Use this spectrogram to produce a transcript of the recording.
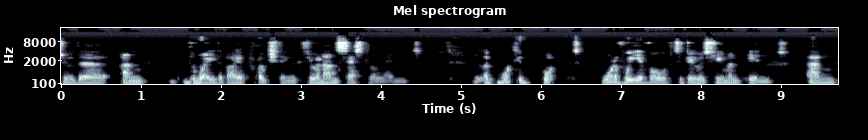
through the and the way that I approach things through an ancestral lens. Like what did what what have we evolved to do as human beings? And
